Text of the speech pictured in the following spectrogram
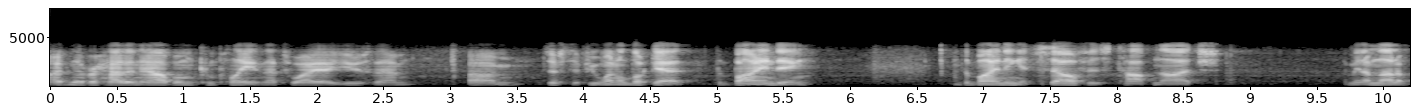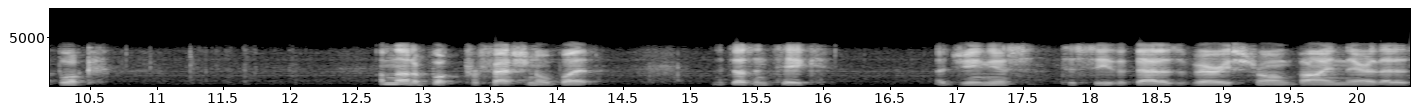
I've never had an album complaint. That's why I use them. Um, just if you want to look at the binding, the binding itself is top notch. I mean, I'm not a book. I'm not a book professional, but it doesn't take a genius to see that that is a very strong bind there. That is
